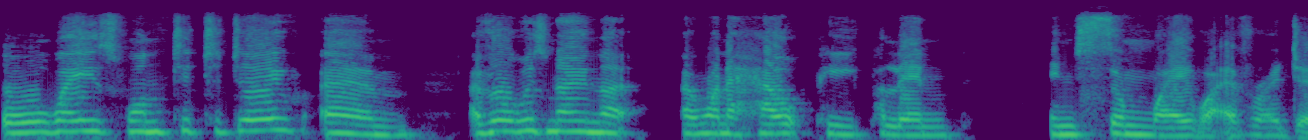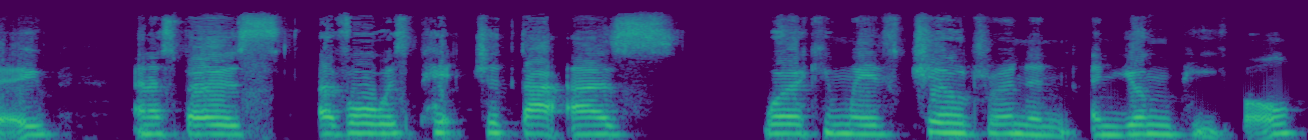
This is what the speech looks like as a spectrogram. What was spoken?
always wanted to do. Um, I've always known that I want to help people in in some way, whatever I do. And I suppose I've always pictured that as working with children and, and young people.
